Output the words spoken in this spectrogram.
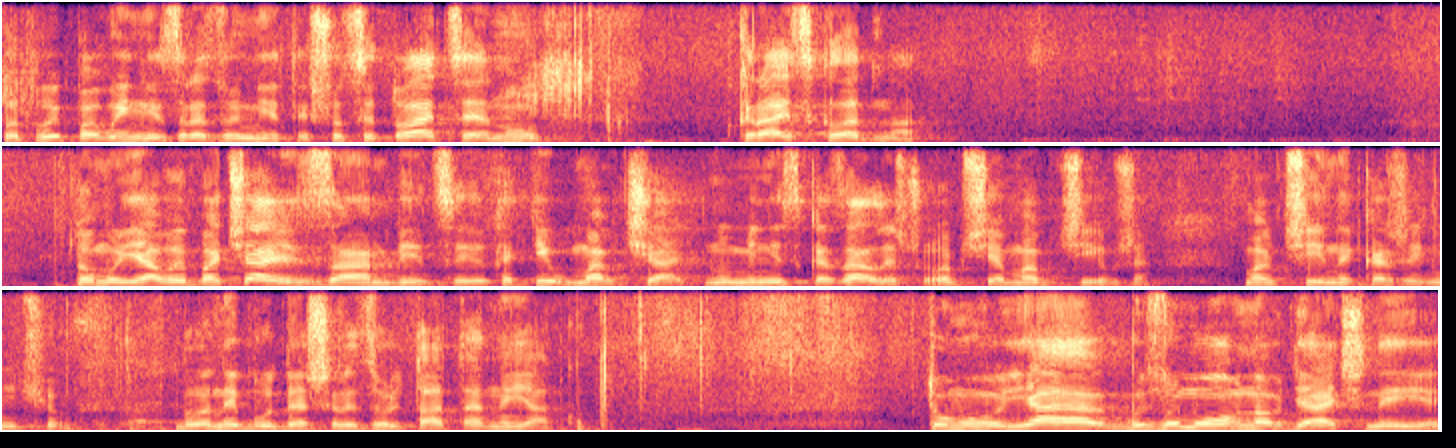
От ви повинні зрозуміти, що ситуація ну, вкрай складна. Тому я вибачаюсь за амбіції, хотів мовчати. Ну мені сказали, що взагалі мовчи вже. Мовчи, не кажи нічого. Бо не буде результату ніякого. Тому я безумовно вдячний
